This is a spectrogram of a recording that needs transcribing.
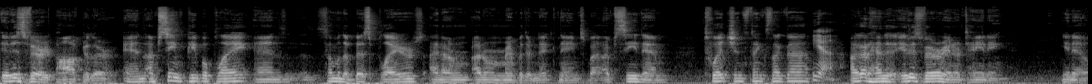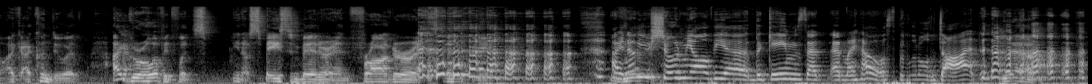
it is very popular. And I've seen people play, and some of the best players. I don't I don't remember their nicknames, but I've seen them Twitch and things like that. Yeah. I got to hand it. It is very entertaining. You know, I, I couldn't do it. I grew up with you know Space Invader and Frogger and Centipede. I know you showed me all the uh, the games at, at my house, the little dot. yeah.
